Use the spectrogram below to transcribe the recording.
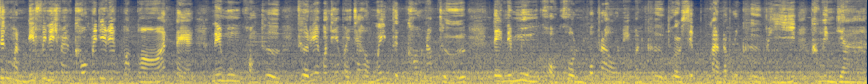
ซึ่งมัน definition เขาไม่ได้เรียกว่า God แต่ในมุมของเธอ เธอเรียกว่าเทพเจ้าไม่ถึงเข้านับถือ แต่ในมุมของคนพวกเราเนี่ยมันคือ perceive การรับรู้คือผีคือวิญญาณ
